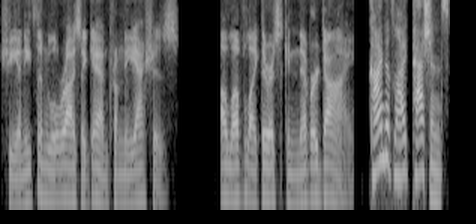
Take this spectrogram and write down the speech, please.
She and Ethan will rise again from the ashes. A love like theirs can never die. Kind of like passions.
